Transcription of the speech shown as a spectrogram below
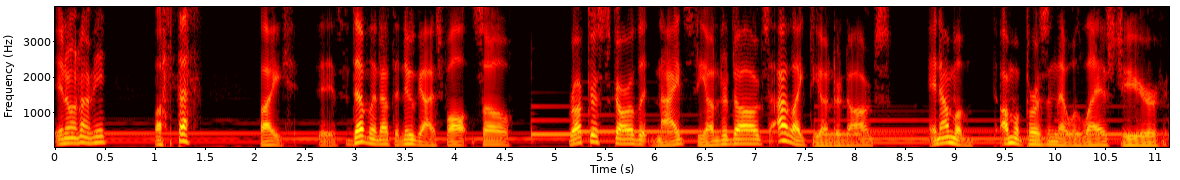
You know what I mean? like, it's definitely not the new guy's fault. So, Rutgers Scarlet Knights, the underdogs. I like the underdogs, and I'm a I'm a person that was last year,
